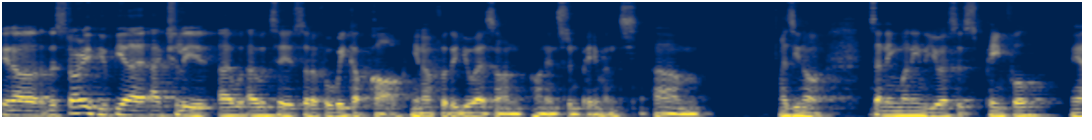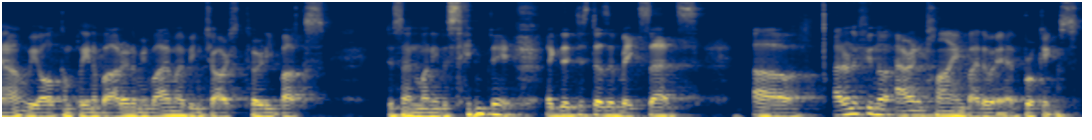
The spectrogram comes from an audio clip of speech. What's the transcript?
You know, the story of UPI actually, I, w- I would say, is sort of a wake up call. You know, for the US on on instant payments. Um, as you know, sending money in the US is painful. You know, we all complain about it. I mean, why am I being charged 30 bucks to send money the same day? Like, that just doesn't make sense. Uh, I don't know if you know Aaron Klein, by the way, at Brookings.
